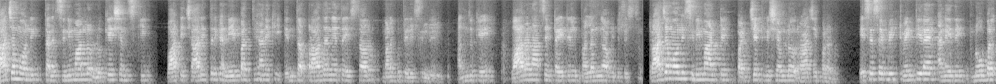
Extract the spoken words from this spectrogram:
రాజమౌళి తన సినిమాల్లో లొకేషన్స్కి వాటి చారిత్రక నేపథ్యానికి ఎంత ప్రాధాన్యత ఇస్తారో మనకు తెలిసింది. అందుకే వారణాసి టైటిల్ బలంగా వినిపిస్తుంది. రాజమౌళి సినిమా అంటే బడ్జెట్ విషయంలో రాజీ పడడు. ఎస్ఎస్ఎంబి ట్వంటీ నైన్ అనేది గ్లోబల్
